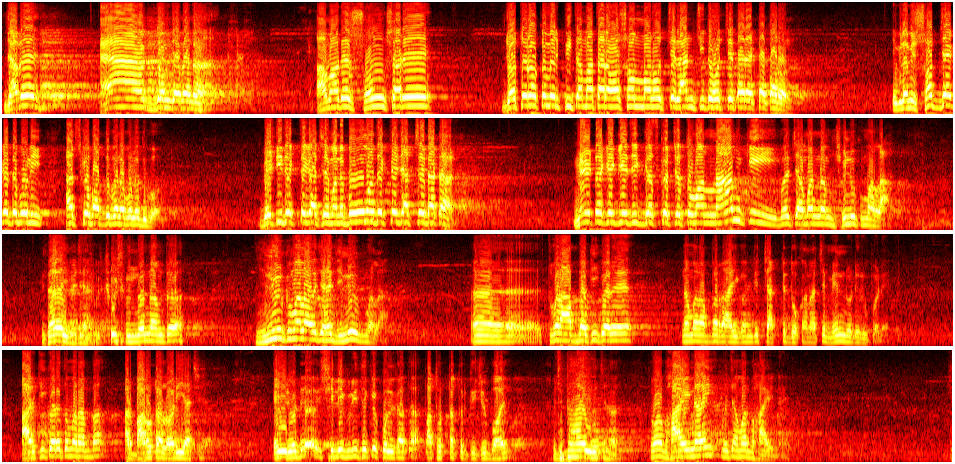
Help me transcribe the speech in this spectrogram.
যাবে? একদম যাবে না। আমাদের সংসারে যত রকমের পিতামাতার অসম্মান হচ্ছে, লাঞ্ছিত হচ্ছে, তার একটা কারণ। এগুলো আমি সব জায়গাতে বলি আজকেও বাধ্য না বলে দিব। বেটি দেখতে গেছে মানে বৌমা দেখতে যাচ্ছে বেটার মেয়েটাকে গিয়ে জিজ্ঞেস করছে তোমার নাম কি? বলছে আমার নাম ঝিনুকমালা। তাই বলছে "হ্যাঁ, খুব সুন্দর নাম তো। ঝিনুকমালা বলছে হ্যাঁ ঝিনুকমালা। তোমার আব্বা কি করে? না আমার আব্বার রায়গঞ্জে চারটে দোকান আছে মেন রোডের উপরে। আর কি করে তোমার আব্বা? আর বারোটা লরি আছে। এই রোডে ওই শিলিগুড়ি থেকে কলকাতা পাথর টাথর কিছু বয়। বলছে, ভাই, বলছে হ্যাঁ। তোমার ভাই নাই? বলছে, আমার ভাই নাই।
